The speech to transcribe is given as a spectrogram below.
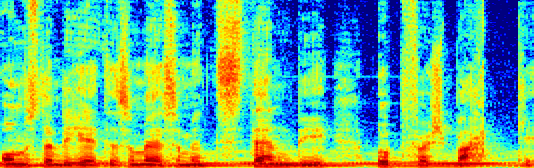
omständigheter som är som en ständig uppförsbacke.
